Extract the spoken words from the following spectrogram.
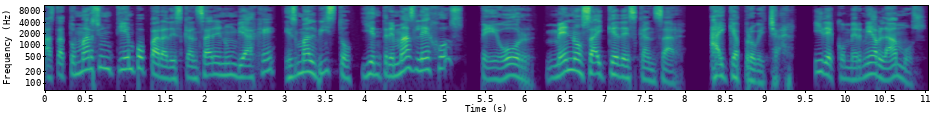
hasta tomarse un tiempo para descansar en un viaje es mal visto y entre más lejos, peor. Menos hay que descansar. Hay que aprovechar. Y de comer ni hablamos.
